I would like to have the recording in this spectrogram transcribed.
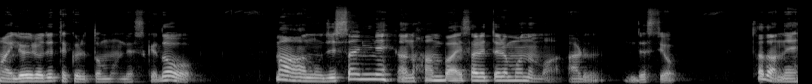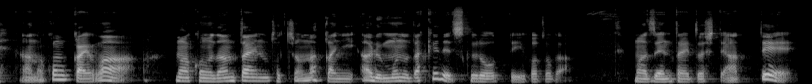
いろいろ出てくると思うんですけどまああの実際にねあの販売されてるものもあるんですよ。ただねあの今回はまあ、この団体の土地の中にあるものだけで作ろうっていうことが、まあ、全体としてあって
